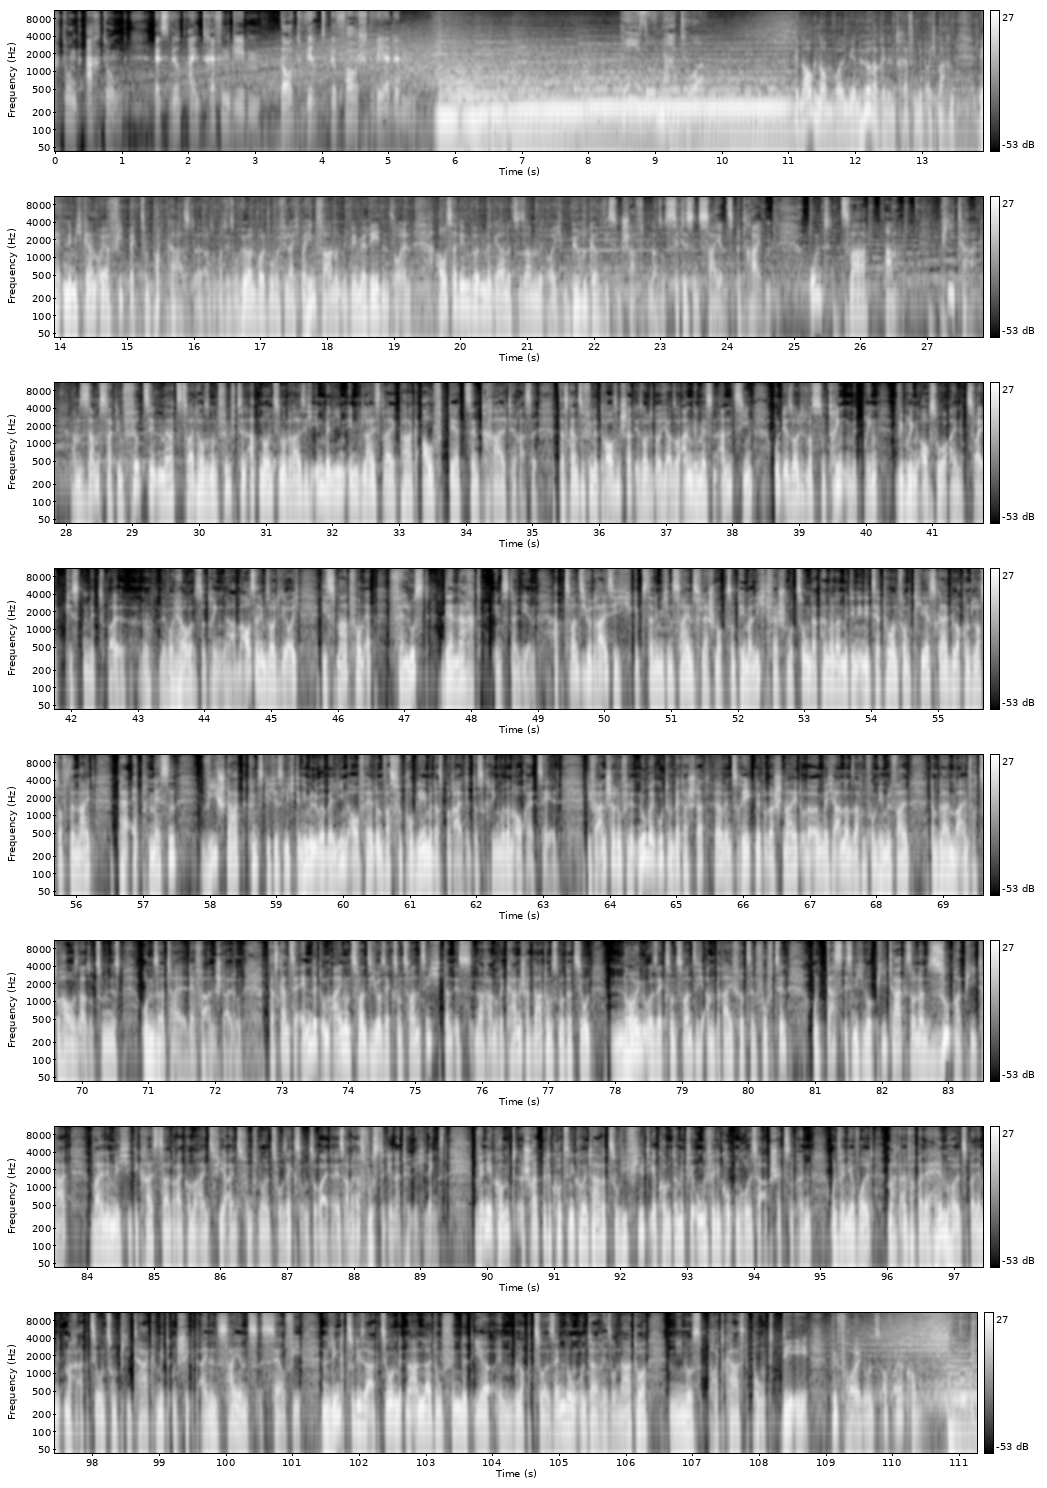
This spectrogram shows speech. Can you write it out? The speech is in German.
Achtung, Achtung! Es wird ein Treffen geben. Dort wird geforscht werden. Resonator. Genau genommen wollen wir ein Hörerinnen-Treffen mit euch machen. Wir hätten nämlich gern euer Feedback zum Podcast, äh, also was ihr so hören wollt, wo wir vielleicht mal hinfahren und mit wem wir reden sollen. Außerdem würden wir gerne zusammen mit euch Bürgerwissenschaften, also Citizen Science, betreiben. Und zwar am Pi-Tag am Samstag, dem 14. März 2015 ab 19.30 Uhr in Berlin im Gleisdreieckpark auf der Zentralterrasse. Das Ganze findet draußen statt. Ihr solltet euch also angemessen anziehen und ihr solltet was zum Trinken mitbringen. Wir bringen auch so ein, zwei Kisten mit, weil ne, wir wollen ja auch was zu trinken haben. Außerdem solltet ihr euch die Smartphone-App Verlust der Nacht installieren. Ab 20.30 Uhr gibt's da nämlich einen Science Flashmob zum Thema Lichtverschmutzung. Da können wir dann mit den Initiatoren vom Clear Sky Block und Loss of the Night per App messen, wie stark künstliches Licht den Himmel über Berlin aufhält und was für Probleme das bereitet. Das kriegen wir dann auch erzählt. Die Veranstaltung findet nur bei gutem Wetter statt. Ja, Wenn es regnet oder schneit oder irgendwelche anderen Sachen vom Himmel fallen, dann bleiben wir einfach zu Hause. Also zumindest unser Teil der Veranstaltung. Das Ganze endet um 21.26 Uhr. Dann ist nach amerikanischer Datumsnotation 9.26 Uhr am 3.14.15 und das ist nicht nur Pi-Tag, sondern Super Pi-Tag, weil nämlich die Kreiszahl 3,14159226 und so weiter ist, aber das wusstet ihr natürlich längst. Wenn ihr kommt, schreibt bitte kurz in die Kommentare zu, wie viel ihr kommt, damit wir ungefähr die Gruppengröße abschätzen können und wenn ihr wollt, macht einfach bei der Helmholtz bei der Mitmachaktion zum Pi-Tag mit und schickt einen Science-Selfie. Einen Link zu dieser Aktion mit einer Anleitung findet ihr im Blog zur Sendung unter resonator-podcast.de. Wir freuen uns auf euer Kommen.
